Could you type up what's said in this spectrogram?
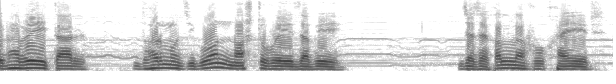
এভাবেই তার ধর্মজীবন নষ্ট হয়ে যাবে। জাজাকাল্লাহু খায়ের।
